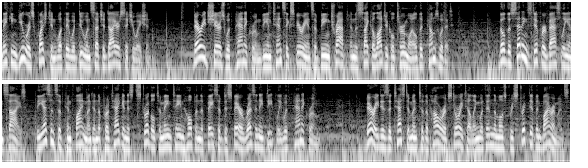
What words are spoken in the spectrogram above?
making viewers question what they would do in such a dire situation. Buried shares with Panic Room the intense experience of being trapped and the psychological turmoil that comes with it. Though the settings differ vastly in size, the essence of confinement and the protagonist's struggle to maintain hope in the face of despair resonate deeply with Panic Room. Buried is a testament to the power of storytelling within the most restrictive environments,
